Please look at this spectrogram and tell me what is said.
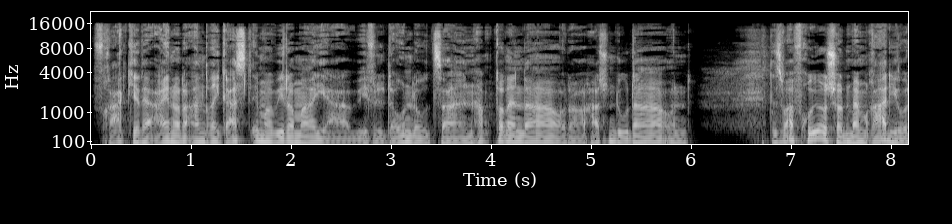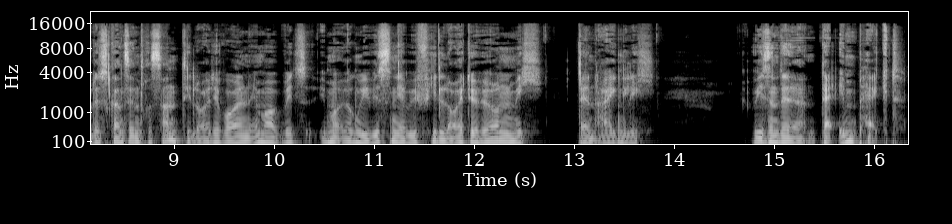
fragt ja der ein oder andere Gast immer wieder mal, ja, wie viel Downloadzahlen habt ihr denn da oder haschen du da und das war früher schon beim Radio, das ist ganz interessant. Die Leute wollen immer, immer irgendwie wissen, ja, wie viele Leute hören mich denn eigentlich? wie ist denn der, der Impact?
